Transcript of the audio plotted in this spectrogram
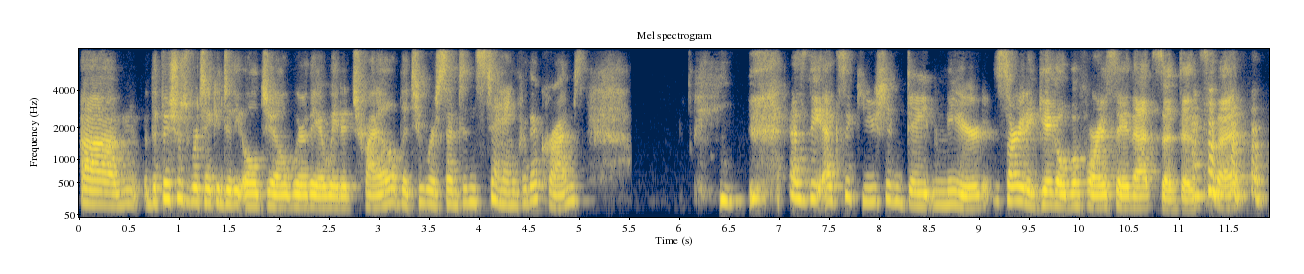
Um, the Fishers were taken to the old jail where they awaited trial. The two were sentenced to hang for their crimes. As the execution date neared, sorry to giggle before I say that sentence, but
